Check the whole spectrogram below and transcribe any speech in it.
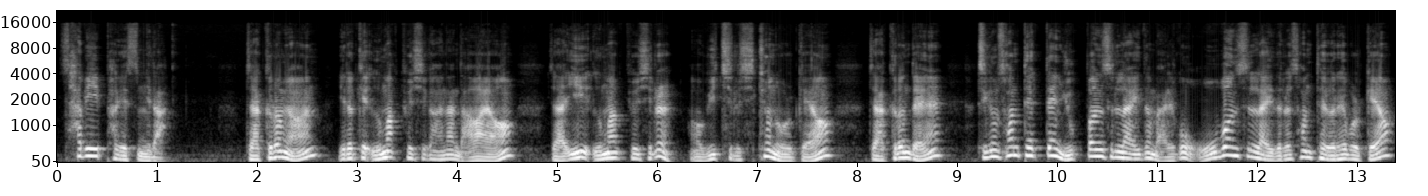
삽입하겠습니다. 자, 그러면 이렇게 음악 표시가 하나 나와요. 자, 이 음악 표시를 어, 위치를 시켜 놓을게요. 자, 그런데 지금 선택된 6번 슬라이드 말고 5번 슬라이드를 선택을 해 볼게요.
